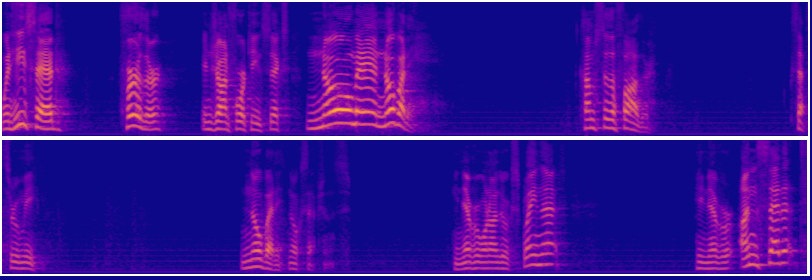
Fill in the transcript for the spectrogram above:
When he said further in John 14, 6, no man, nobody comes to the Father except through me. Nobody, no exceptions. He never went on to explain that. He never unsaid it.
